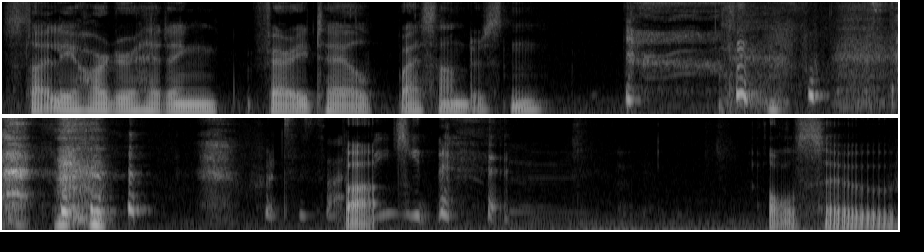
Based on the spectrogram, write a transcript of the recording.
slightly harder hitting fairy tale Wes Anderson. What does that But- also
